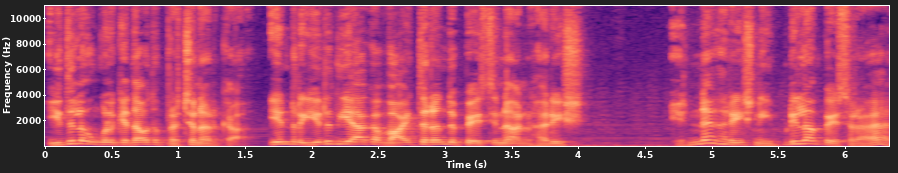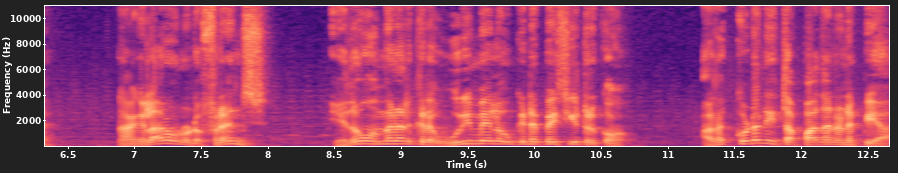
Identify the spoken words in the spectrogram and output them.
இதில் உங்களுக்கு ஏதாவது பிரச்சனை இருக்கா? என்று இறுதியாக வாய் திறந்து பேசினான் ஹரிஷ். என்ன ஹரிஷ் நீ இப்படிலாம் பேசுகிற நாங்கள் எல்லாரும் உன்னோட ஃப்ரெண்ட்ஸ் ஏதோ உன் மேலே இருக்கிற உரிமையில் உங்ககிட்ட பேசிக்கிட்டு இருக்கோம். அதை கூட நீ தப்பாக தான் நினைப்பியா?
